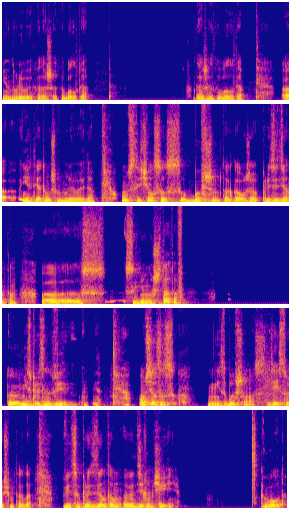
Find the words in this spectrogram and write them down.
не в нулевые, когда же это был-то? Когда же это было-то? Нет, я думаю, что в нулевые, да. Он встречался с бывшим тогда уже президентом Соединенных Штатов, не с президентом, он встречался с, не с бывшим, а с действующим тогда вице-президентом э, Диком Чейни. Вот.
